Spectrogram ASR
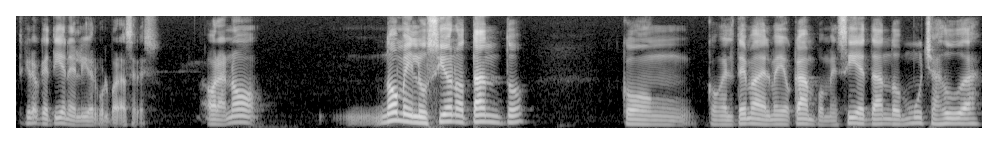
creo que tiene el Liverpool para hacer eso. Ahora, no, no me ilusiono tanto con, con el tema del medio campo, me sigue dando muchas dudas.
